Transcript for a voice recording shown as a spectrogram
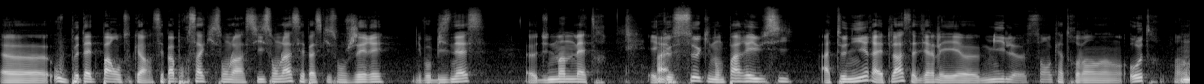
Ou peut-être pas en tout cas. C'est pas pour ça qu'ils sont là. S'ils sont là, c'est parce qu'ils sont gérés niveau business d'une main de maître. Et Ouais. que ceux qui n'ont pas réussi à tenir, à être là, c'est-à-dire les euh, 1180 autres, Mm.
